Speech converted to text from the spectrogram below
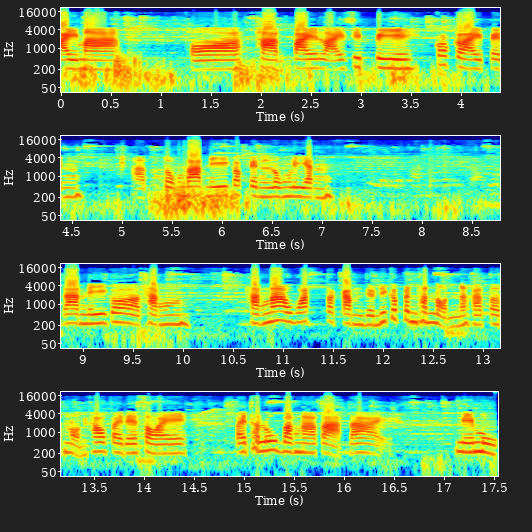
ไปมา พอผ่านไปหลายสิบปี ก็กลายเป็นอ่าตรงด้านนี้ก็เป็นโรงเรียน ด้านนี้ก็ทาง ทางหน้าวัดตะกรรมเดี๋ยวนี้ก็เป็นถนนนะคะถนนเข้าไปในซอยไปทะลุบางนาตราดได้ มีหมู่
